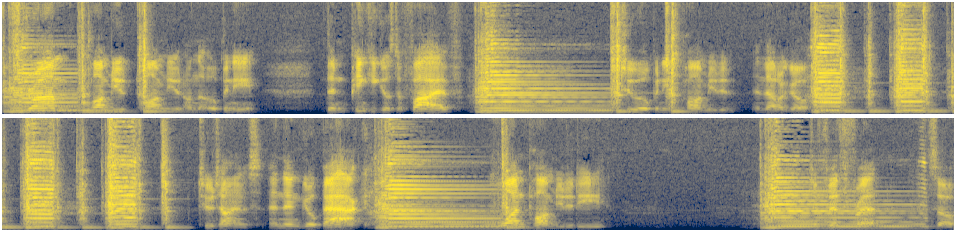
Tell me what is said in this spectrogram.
strum, palm mute, palm mute on the open E. Then pinky goes to five, two open E's palm muted, and that'll go two times, and then go back one palm muted E to fifth fret. So,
